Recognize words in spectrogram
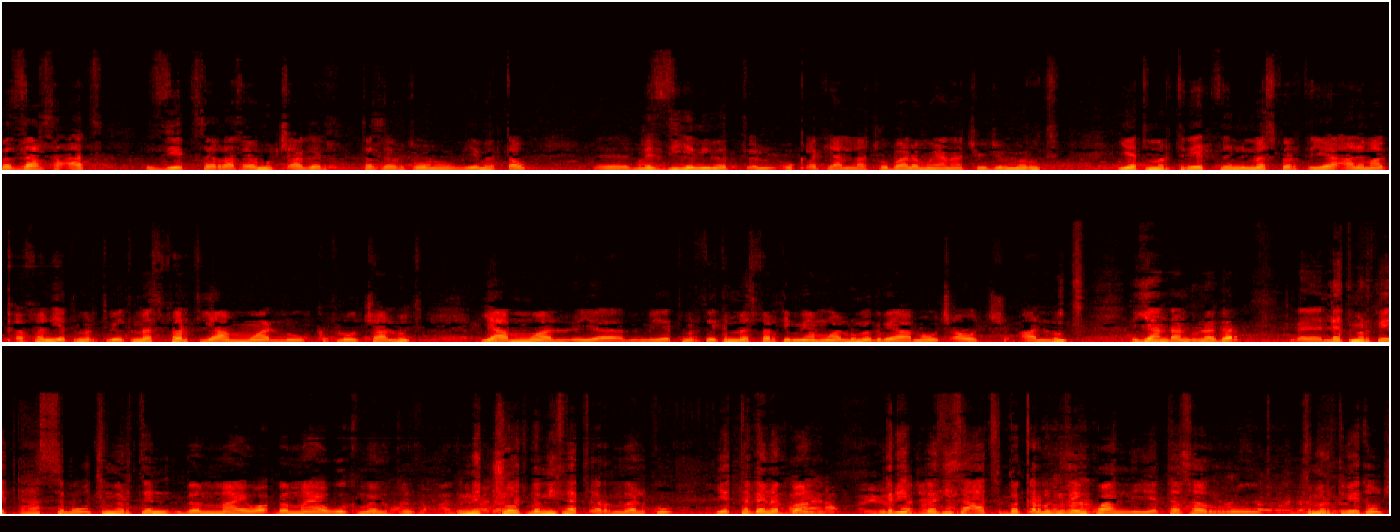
በዛ ሰዓት እዚህ የተሰራ ሳይሆን ውጭ ሀገር ተሰርቶ ነው የመጣው። ለዚህ የሚመጥን እውቀት ያላቸው ባለሙያ ናቸው የጀመሩት። የትምህርት ቤትን መስፈርት የዓለም አቀፍን የትምህርት ቤት መስፈርት ያሟሉ ክፍሎች አሉት። ያሟሉ የትምህርት ቤትን መስፈርት የሚያሟሉ መግቢያ መውጫዎች አሉት። እያንዳንዱ ነገር ለትምህርት ቤት ታስቦ ትምህርትን በማያውክ መልኩ ምቾት በሚፈጥር መልኩ የተገነባ ነው። እንግዲህ በዚህ ሰዓት በቅርብ ጊዜ እንኳን የተሰሩ ትምህርት ቤቶች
